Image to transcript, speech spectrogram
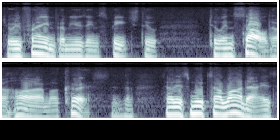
To refrain from using speech to, to insult or harm or curse. So, so, this musavada is,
